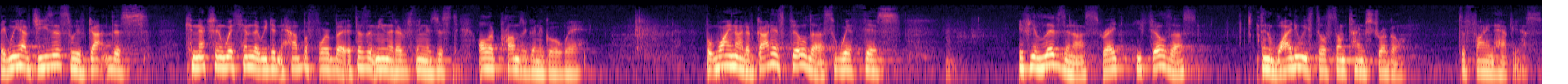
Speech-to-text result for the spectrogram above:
Like we have Jesus, we've got this connection with Him that we didn't have before, but it doesn't mean that everything is just, all our problems are going to go away. But why not? If God has filled us with this, if He lives in us, right? He fills us, then why do we still sometimes struggle to find happiness?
